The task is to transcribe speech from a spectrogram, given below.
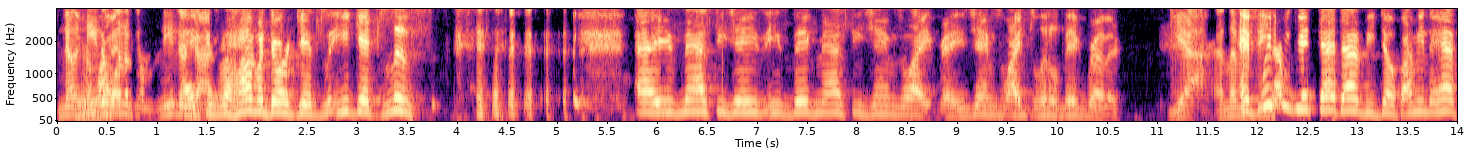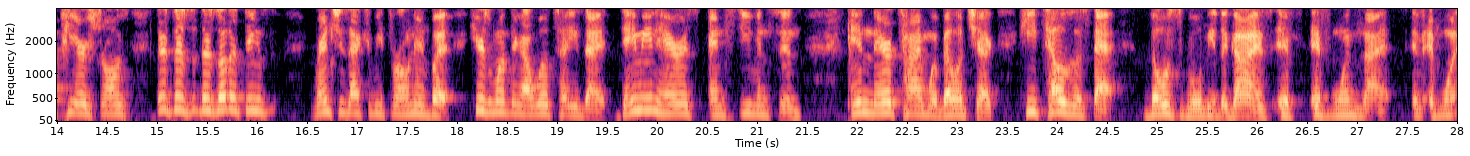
no See, neither one of them neither Hey, guy because Rahamador gets he gets loose. hey, he's nasty James. He's big nasty James White, right? He's James White's little big brother. yeah and let me if we that- can get that, that would be dope. I mean, they have Pierre Strongs. There's there's there's other things, wrenches that could be thrown in. But here's one thing I will tell you is that Damien Harris and Stevenson, in their time with Belichick, he tells us that those will be the guys if if one's not if if one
